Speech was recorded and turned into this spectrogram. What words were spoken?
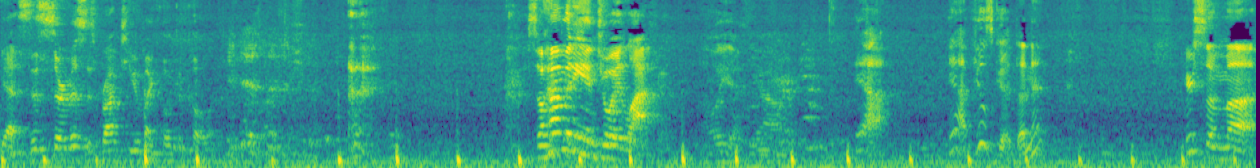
Yes, this service is brought to you by Coca Cola. so, how many enjoy laughing? Oh yeah. Yeah. Yeah, it feels good, doesn't it? Here's some uh,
